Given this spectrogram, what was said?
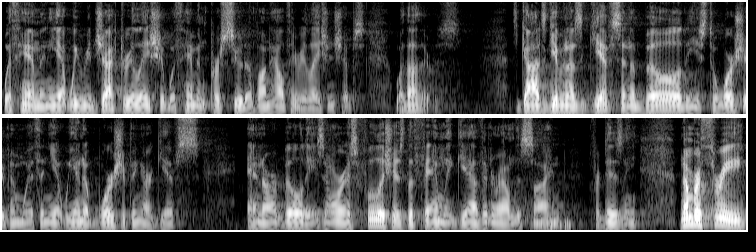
with Him, and yet we reject relationship with Him in pursuit of unhealthy relationships with others. God's given us gifts and abilities to worship Him with, and yet we end up worshiping our gifts and our abilities, and we're as foolish as the family gathered around the sign for Disney. Number three,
